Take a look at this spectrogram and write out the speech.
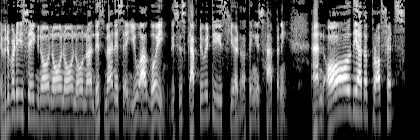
Everybody is saying, no, no, no, no, no. And this man is saying, you are going. This is captivity is here. Nothing is happening. And all the other prophets,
